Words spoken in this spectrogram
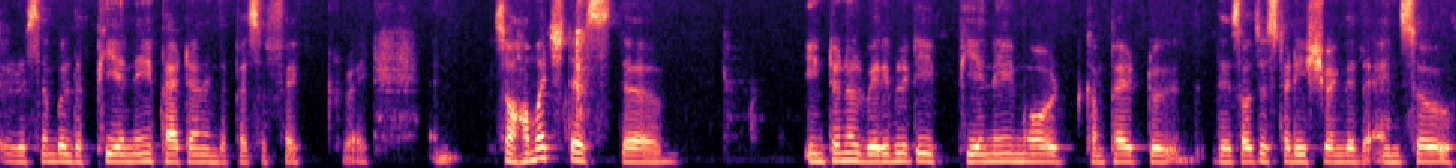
resemble the PNA pattern in the Pacific, right? And so how much does the internal variability PNA mode compared to, there's also studies showing that the ENSO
